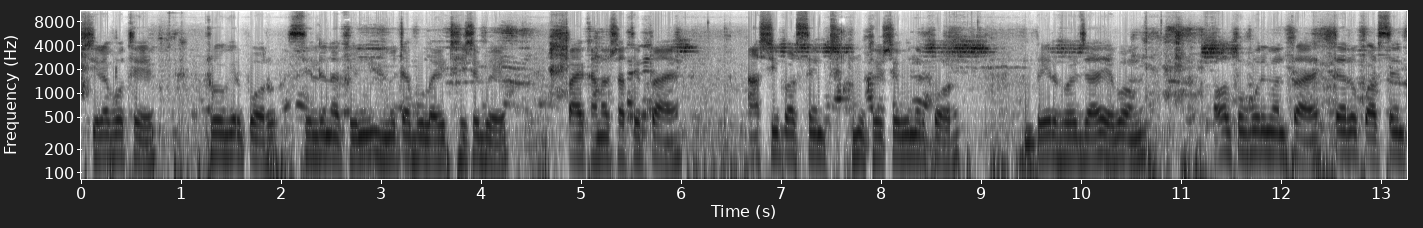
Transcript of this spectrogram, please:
শিরাপথে প্রয়োগের পর সিলেনাফিল মেটাবোলাইট হিসেবে পায়খানার সাথে প্রায় আশি পার্সেন্ট মুখে সেবনের পর বের হয়ে যায় এবং অল্প পরিমাণ প্রায় তেরো পার্সেন্ট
